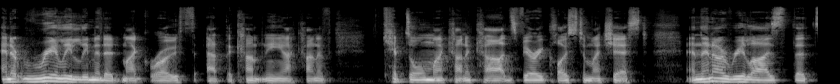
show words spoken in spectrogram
And it really limited my growth at the company. I kind of kept all my kind of cards very close to my chest. And then I realized that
